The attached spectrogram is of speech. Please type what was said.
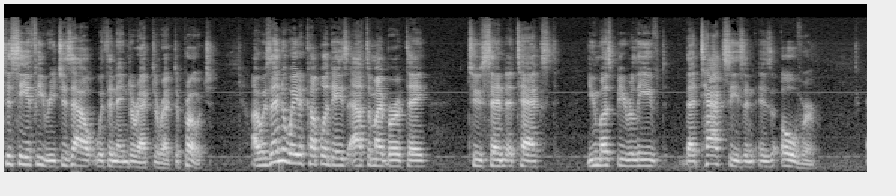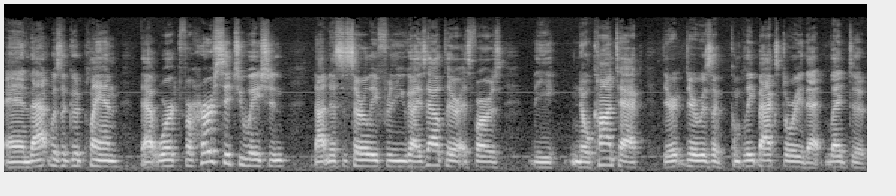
to see if he reaches out with an indirect direct approach. I was then to wait a couple of days after my birthday to send a text, you must be relieved that tax season is over. And that was a good plan that worked for her situation, not necessarily for you guys out there as far as the no contact. There, there was a complete backstory that led to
